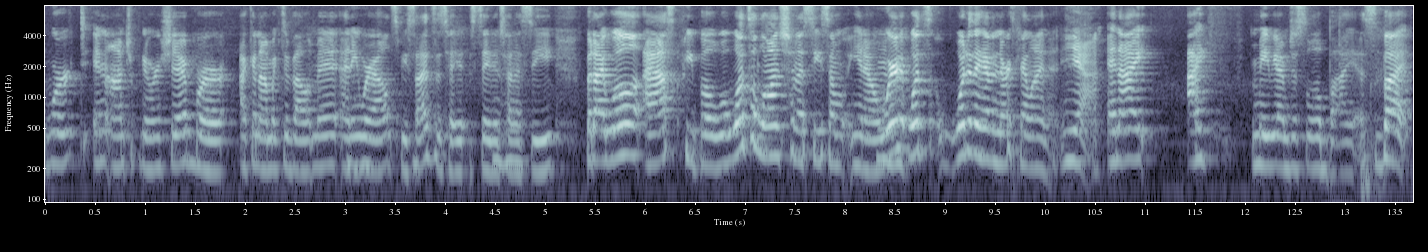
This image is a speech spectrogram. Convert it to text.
worked in entrepreneurship or economic development anywhere mm-hmm. else besides the ta state of mm-hmm. Tennessee. But I will ask people, well, what's a launch Tennessee? Some, you know, where, mm-hmm. what's, what do they have in North Carolina? Yeah. And I, I, maybe I'm just a little biased, but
